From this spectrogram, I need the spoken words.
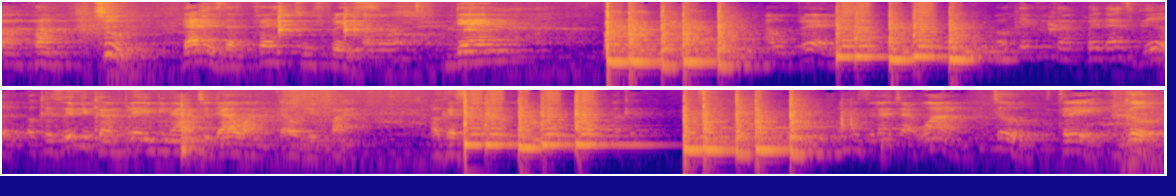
pam pam two. That is the first two phrases. Then I will play. Okay, if you can play, that's good. Okay, so if you can play even up to that one, that will be fine. Okay, so okay. Okay, so let's try one, two, three, go.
